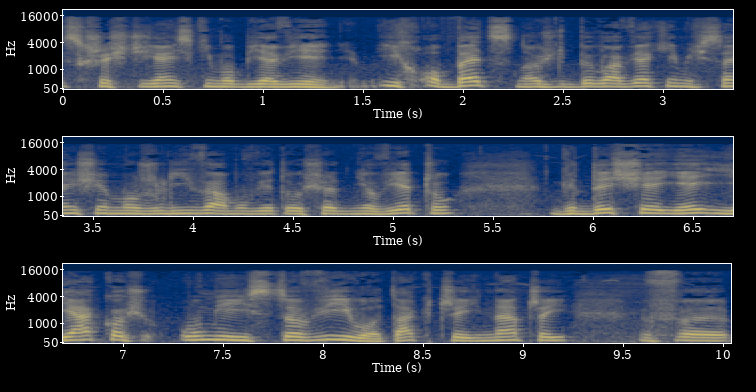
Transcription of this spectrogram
z chrześcijańskim objawieniem. Ich obecność była w jakimś sensie możliwa, mówię tu o średniowieczu, gdy się je jakoś umiejscowiło, tak czy inaczej w mm,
